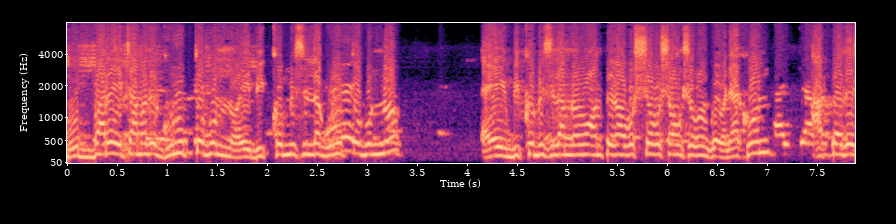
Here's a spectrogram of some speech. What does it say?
বুধবারে এটা আমাদের গুরুত্বপূর্ণ, এই বিক্ষোভ মিছিলটা গুরুত্বপূর্ণ এই বিক্ষোভ মিছিল আমরা আপনারা অবশ্যই অবশ্যই অংশগ্রহণ করবেন এখন আপনাদের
